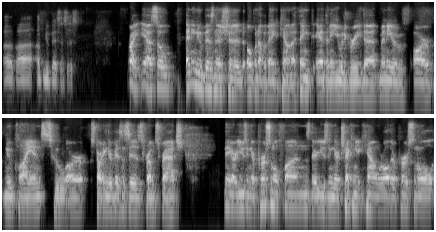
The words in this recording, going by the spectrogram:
of uh, of new businesses. Right. Yeah. So any new business should open up a bank account. I think, Anthony, you would agree that many of our new clients who are starting their businesses from scratch, they are using their personal funds, they're using their checking account where all their personal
